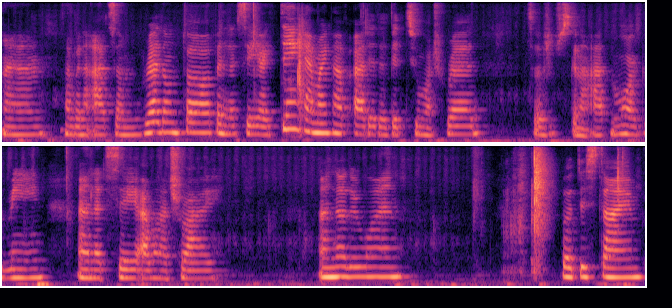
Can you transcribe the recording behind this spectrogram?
And I'm gonna add some red on top. And let's say I think I might have added a bit too much red. So I'm just gonna add more green. And let's say I wanna try another one. But this time,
